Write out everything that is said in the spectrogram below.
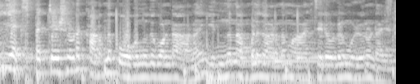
ഈ എക്സ്പെക്റ്റേഷനിലൂടെ കടന്നു പോകുന്നത് കൊണ്ടാണ് ഇന്ന് നമ്മൾ കാണുന്ന മാനസിക രോഗികൾ മുഴുവൻ ഉണ്ടായത്.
